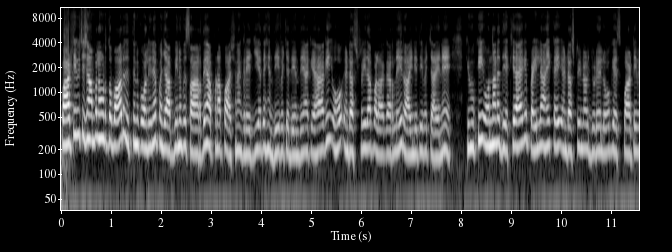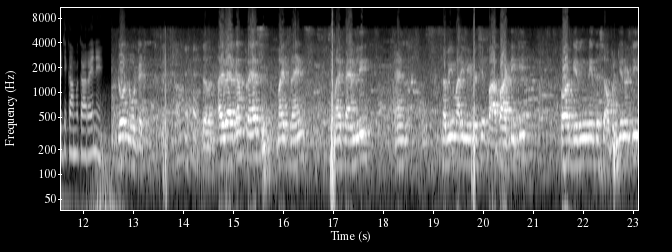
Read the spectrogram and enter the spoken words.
ਪਾਰਟੀ ਵਿੱਚ ਸ਼ਾਮਲ ਹੋਣ ਤੋਂ ਬਾਅਦ ਨਿਤਨ ਕੋਹਲੀ ਨੇ ਪੰਜਾਬੀ ਨੂੰ ਵਿਸਾਰਦਿਆਂ ਆਪਣਾ ਭਾਸ਼ਣ ਅੰਗਰੇਜ਼ੀ ਅਤੇ ਹਿੰਦੀ ਵਿੱਚ ਦਿੰਦਿਆਂ ਕਿਹਾ ਕਿ ਉਹ ਇੰਡਸਟਰੀ ਦਾ ਭਲਾ ਕਰਨ ਲਈ ਰਾਜਨੀਤੀ ਵਿੱਚ ਆਏ ਨੇ ਕਿਉਂਕਿ ਉਹਨਾਂ ਨੇ ਦੇਖਿਆ ਹੈ ਕਿ ਪਹਿਲਾਂ ਹੀ ਕਈ ਇੰਡਸਟਰੀ ਨਾਲ ਜੁੜੇ ਲੋਕ ਇਸ ਪਾਰਟੀ ਵਿੱਚ ਕੰਮ ਕਰ ਰਹੇ ਨੇ don't note it. चलो I welcome press my friends my family and सभी हमारी लीडरशिप पार्टी की for giving me this opportunity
